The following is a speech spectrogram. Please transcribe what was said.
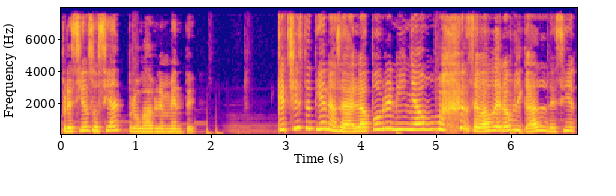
Presión social, probablemente. ¿Qué chiste tiene? O sea, la pobre niña se va a ver obligada a decir,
